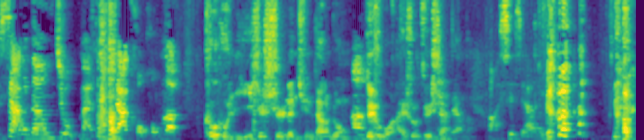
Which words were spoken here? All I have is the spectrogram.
下个单就买他们家口红了 Coco，你一直是人群当中嗯对我来说最闪亮的。啊！谢谢阿伦哥。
